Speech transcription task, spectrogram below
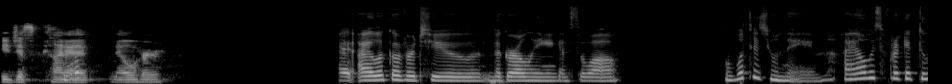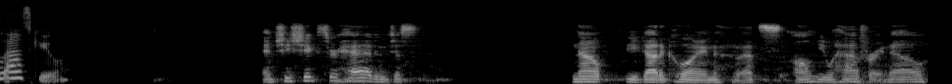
You just kind of know her. I, I look over to the girl leaning against the wall. What is your name? I always forget to ask you. And she shakes her head and just. No, you got a coin. That's all you have right now.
